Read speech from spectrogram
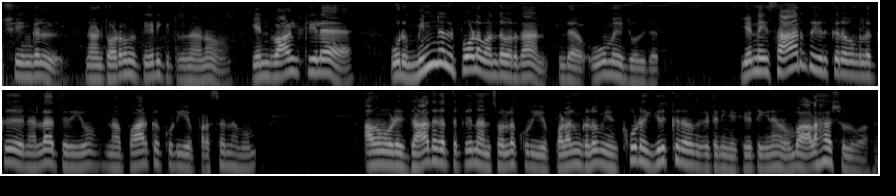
விஷயங்கள் நான் தொடர்ந்து தேடிக்கிட்டு இருந்தானோ என் வாழ்க்கையில் ஒரு மின்னல் போல வந்தவர் தான் இந்த ஊமை ஜோதிடர். என்னை சார்ந்து இருக்கிறவங்களுக்கு நல்லா தெரியும் நான் பார்க்கக்கூடிய பிரசன்னமும் அவங்களுடைய ஜாதகத்துக்கு நான் சொல்லக்கூடிய பலன்களும் என் கூட இருக்கிறவங்கக்கிட்ட நீங்கள் கேட்டிங்கன்னா ரொம்ப அழகாக சொல்லுவாங்க.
